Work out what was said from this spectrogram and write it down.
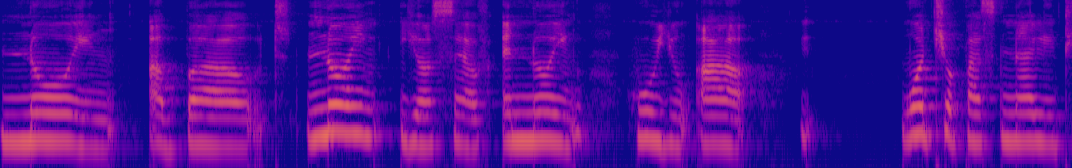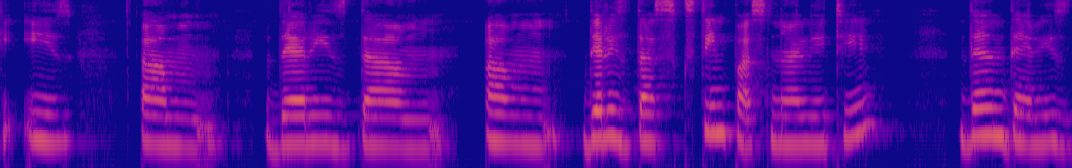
knowing about knowing yourself and knowing who you are what your personality is um there is the um, um there is the 16 personality then there is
